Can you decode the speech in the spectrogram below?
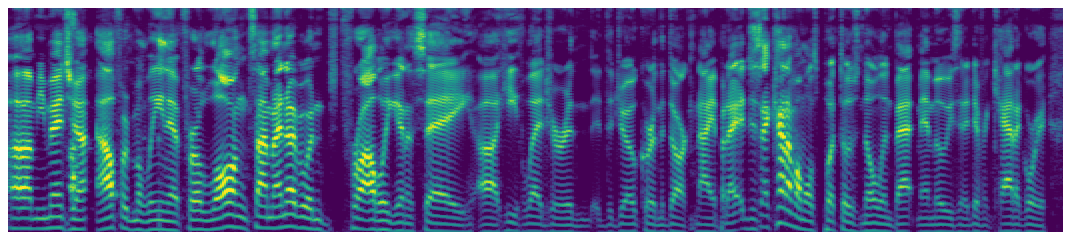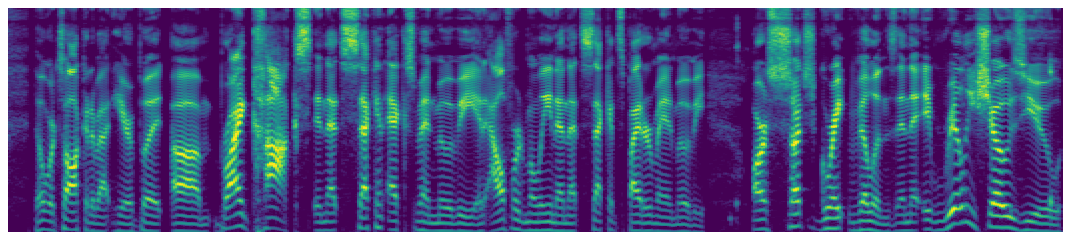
Um, you mentioned Alfred Molina for a long time. And I know everyone's probably going to say uh, Heath Ledger and the Joker and the Dark Knight, but I just I kind of almost put those Nolan Batman movies in a different category than what we're talking about here. But um, Brian Cox in that second X Men movie and Alfred Molina in that second Spider Man movie are such great villains, and that it really shows you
